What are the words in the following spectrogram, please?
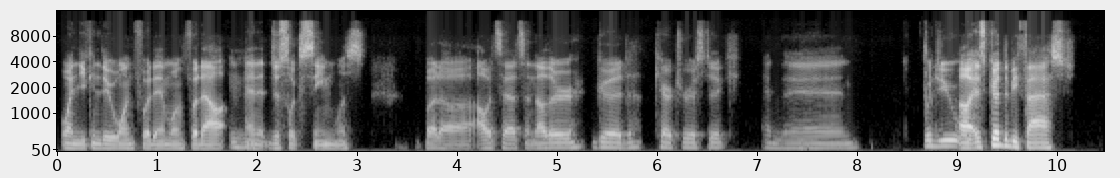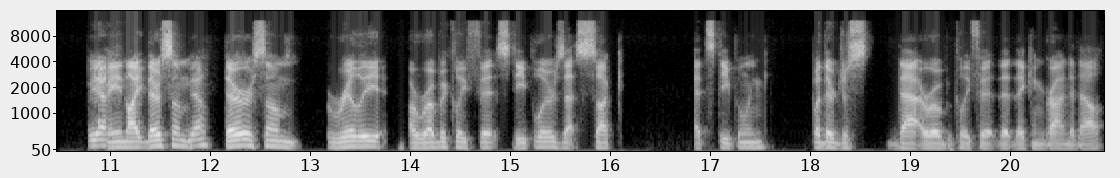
when you can do one foot in, one foot out, mm-hmm. and it just looks seamless. But uh, I would say that's another good characteristic. And then, would you? Uh, it's good to be fast. Yeah, I mean, like there's some yeah. there are some really aerobically fit steeplers that suck at steepling, but they're just that aerobically fit that they can grind it out.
